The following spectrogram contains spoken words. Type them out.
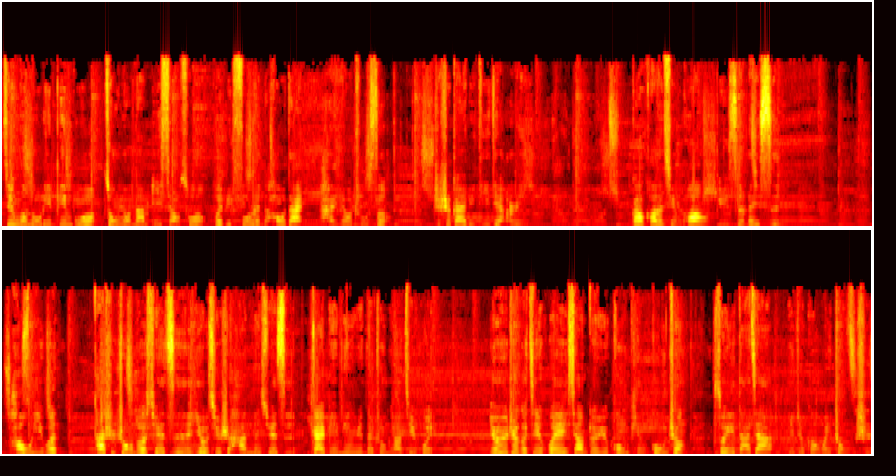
经过努力拼搏，总有那么一小撮会比富人的后代还要出色，只是概率低点而已。高考的情况与此类似，毫无疑问，它是众多学子，尤其是寒门学子改变命运的重要机会。由于这个机会相对于公平公正，所以大家也就更为重视。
